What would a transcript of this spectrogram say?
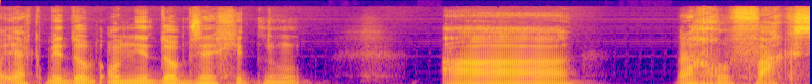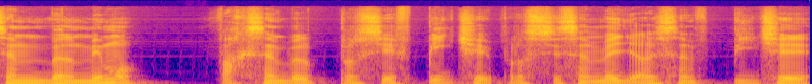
jak mě do, on mě dobře chytnul. A bracho, fakt jsem byl mimo, fakt jsem byl prostě v píči, prostě jsem věděl, že jsem v píči,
